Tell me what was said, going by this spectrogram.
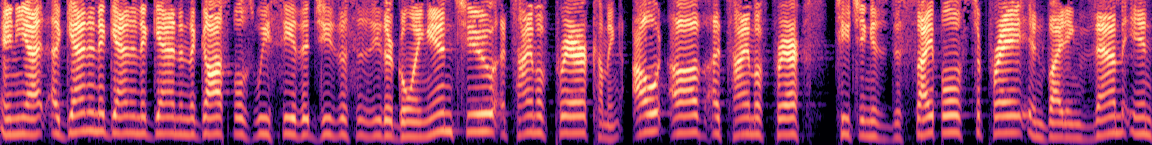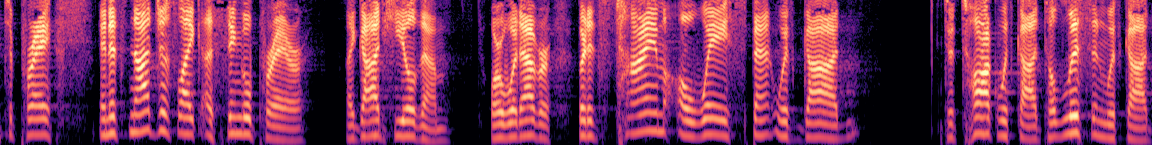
And yet, again and again and again in the Gospels, we see that Jesus is either going into a time of prayer, coming out of a time of prayer, teaching his disciples to pray, inviting them in to pray. And it's not just like a single prayer, like God heal them or whatever, but it's time away spent with God, to talk with God, to listen with God.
